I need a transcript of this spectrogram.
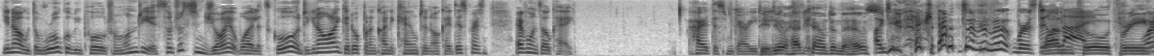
you know, the rug will be pulled from under you. So just enjoy it while it's good. You know, I get up and I'm kind of counting, okay, this person, everyone's okay. I heard this from Gary Do you do a head count in the house? I do a count of the boot. We're still One, alive. two, three, We're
